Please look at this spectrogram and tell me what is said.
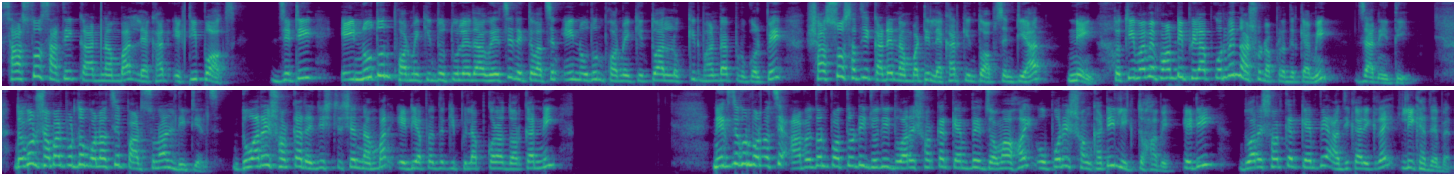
স্বাস্থ্যসাথী কার্ড নাম্বার লেখার একটি বক্স যেটি এই নতুন ফর্মে কিন্তু তুলে দেওয়া হয়েছে। দেখতে পাচ্ছেন, এই নতুন ফর্মে কিন্তু আর লক্ষ্মীর ভাণ্ডার প্রকল্পে স্বাস্থ্যসাথী কার্ডের নাম্বারটি লেখার কিন্তু অপশনটি আর নেই। তো কীভাবে ফর্মটি ফিল আপ করবেন? আসুন আপনাদেরকে আমি জানিয়ে দিই। দেখুন, সবার প্রথম বলা হচ্ছে পার্সোনাল ডিটেলস দুয়ারে সরকার রেজিস্ট্রেশন নাম্বার এটি আপনাদেরকে ফিল আপ করার দরকার নেই। নেক্সট দেখুন, বলা হচ্ছে আবেদনপত্রটি যদি দুয়ারে সরকার ক্যাম্পে জমা হয়, ওপরের সংখ্যাটি লিখতে হবে। এটি দুয়ারে সরকার ক্যাম্পে আধিকারিকরাই লিখে দেবেন।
